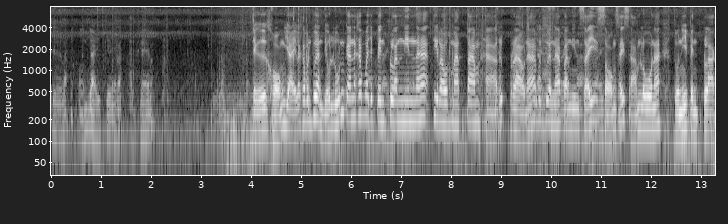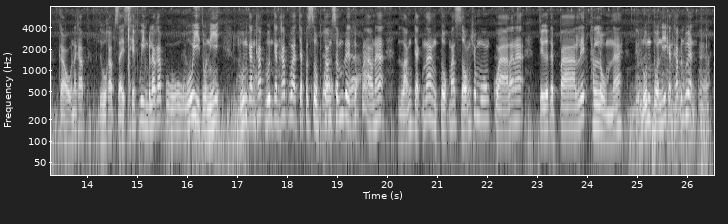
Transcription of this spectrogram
เจอ ละของใหญ่เจอละของแท้ละเจอของใหญ่แล้วครับเพื่อนๆเดี๋ยวลุ้นกันนะครับ ว่าจะเป็นปลานินนะฮะที่เรามาตามหาหรือเปล่านะ เพื่อนๆนะปลานินไซส์2ไซส์3โลนะ ตัวนี้เป็นปลาเก่านะครับ ดูครับใส่เซฟวิ่งไปแล้วครับโอ้ยตัวนี้ลุ้นกันครับลุ้นกันครับว่าจะประสบความสำเร็จหรือเปล่านะฮะหลังจากนั่งตกมา 2 ชั่วโมงกว่าแล้วนะฮะเจอแต่ปลาเล็กถล่มนะ เดี๋ยวลุ้นตัวนี้กันครับเพื่อนๆ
